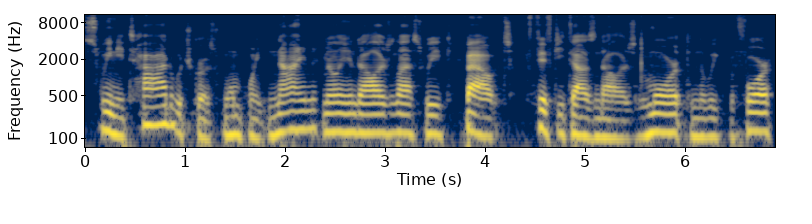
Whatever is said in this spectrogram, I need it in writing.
Sweeney Todd, which grossed $1.9 million last week, about $50,000 more than the week before.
